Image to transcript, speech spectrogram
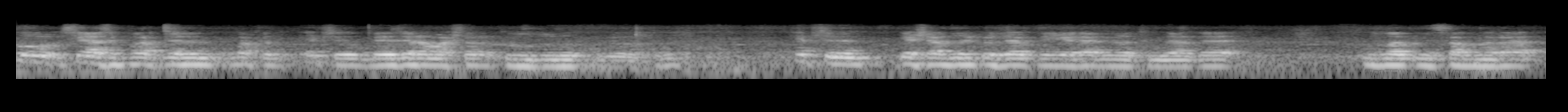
Bu siyasi partilerin bakın hepsinin benzer amaçlara kurulduğunu görüyorsunuz. Hepsinin yaşadığı özellikle yerel yönetimlerde bulunan insanlara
